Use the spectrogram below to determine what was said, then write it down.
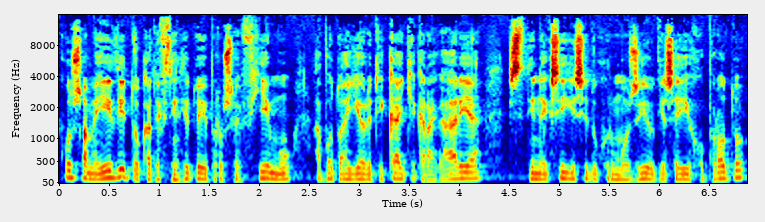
Ακούσαμε ήδη το κατευθυνθεί η προσευχή μου από το αγιορετικά και κραγάρια στην εξήγηση του Χουρμοζίου και σε ήχο πρώτο,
